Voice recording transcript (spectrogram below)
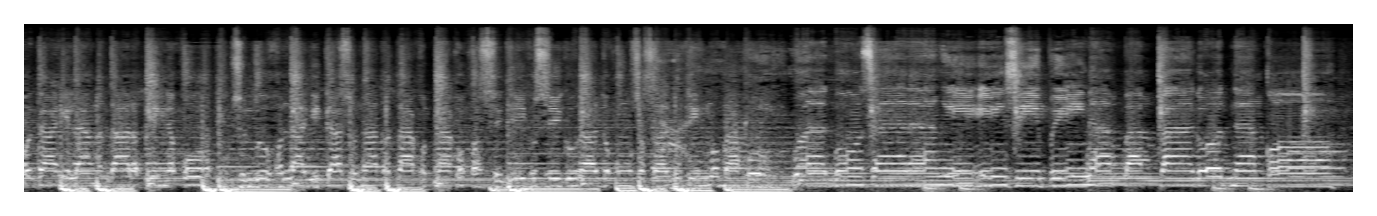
pagkailangan darating ako. Sundo ko lagi kaso natatakot na ako. Kasi di ko sigurado kung sasagutin mo ba ako. Huwag mo sanang iisipin napapagod na ako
